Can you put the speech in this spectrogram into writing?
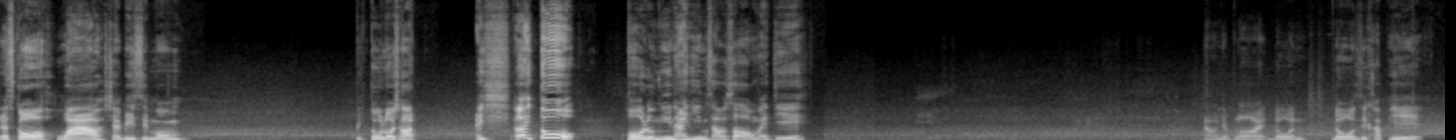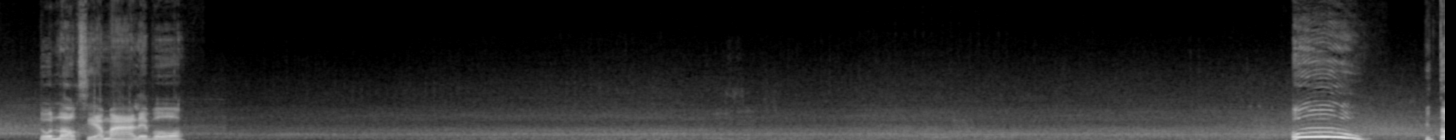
Let's go ว้าวชายบีซิมงปิกตู้โลช็อตไอ้เอ้ยตู้โหลุงนี้น่ายิงเสาสองไหมจีเอาเรียบร้อย โดน โดนสิครับพี่ โดนหลอกเสียหมาเลยโบ อู้ พี่โต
